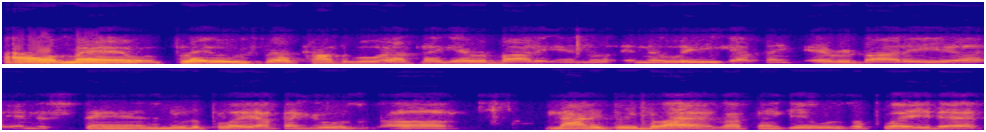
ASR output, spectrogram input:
Oh man, play we felt comfortable with. I think everybody in the in the league. I think everybody uh, in the stands knew the play. I think it was uh, 93 blast. I think it was a play that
